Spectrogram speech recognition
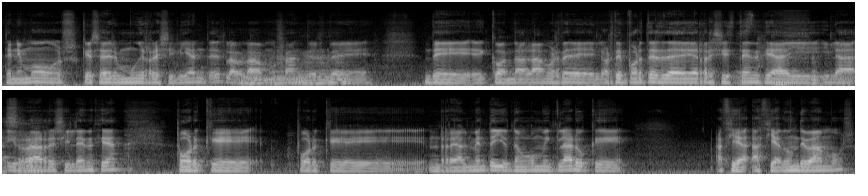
tenemos que ser muy resilientes, lo hablábamos antes de de cuando hablábamos de los deportes de resistencia y, y la, y Sí. la resiliencia porque porque realmente yo tengo muy claro que hacia hacia dónde vamos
